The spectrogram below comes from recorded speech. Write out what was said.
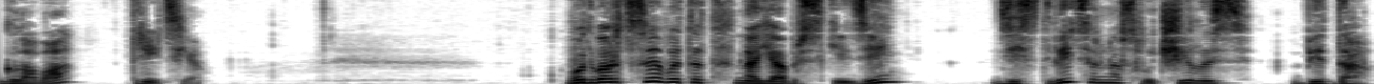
Глава третья. Во дворце в этот ноябрьский день действительно случилась беда.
